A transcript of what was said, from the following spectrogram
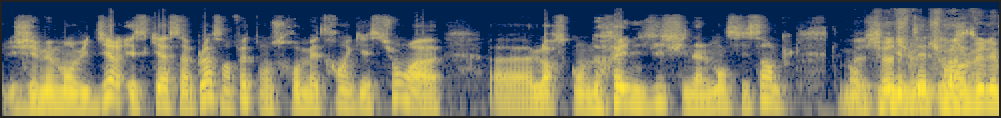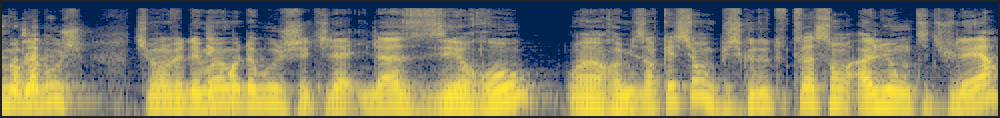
J'ai même envie de dire, est-ce qu'à sa place, en fait, on se remettra en question euh, euh, lorsqu'on aurait une vie finalement si simple? Bah, Donc, tu vois, tu, m'as enlevé les mots de la bouche. Tu m'as enlevé les mots de la bouche. C'est qu'il a, il a zéro euh, remise en question, puisque de toute façon, à Lyon, titulaire,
